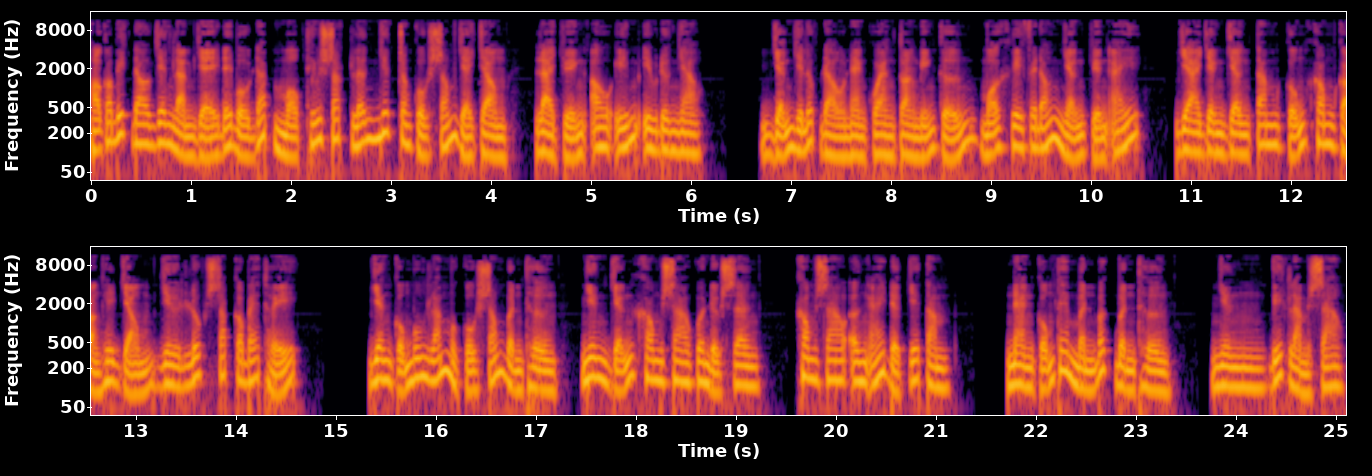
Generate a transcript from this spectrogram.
Họ có biết đâu dân làm vậy để bù đắp một thiếu sót lớn nhất trong cuộc sống vợ chồng là chuyện âu yếm yêu đương nhau. Dẫn như lúc đầu nàng hoàn toàn miễn cưỡng mỗi khi phải đón nhận chuyện ấy và dần dần Tâm cũng không còn hy vọng như lúc sắp có bé Thủy. Dân cũng muốn lắm một cuộc sống bình thường nhưng vẫn không sao quên được Sơn, không sao ân ái được với Tâm. Nàng cũng thấy mình bất bình thường, nhưng biết làm sao.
